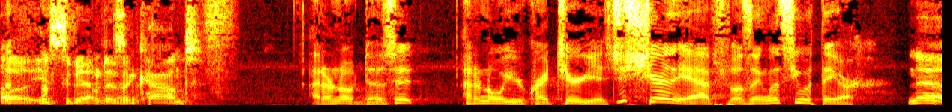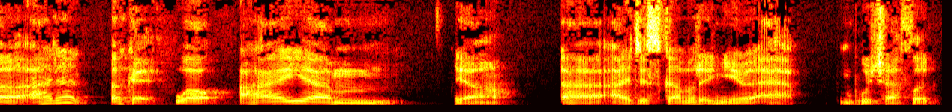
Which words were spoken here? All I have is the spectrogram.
Oh, Instagram doesn't count. I don't know. Does it? I don't know what your criteria is. Just share the apps, Blessing. Let's see what they are. No, I don't. Okay, well, I um, yeah, uh, I discovered a new app which I thought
